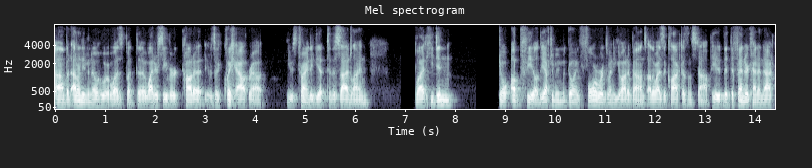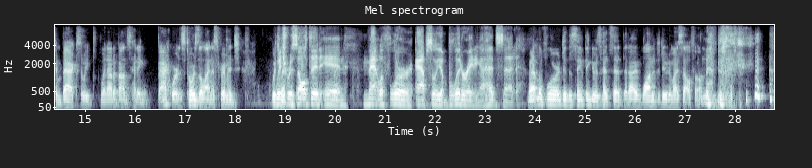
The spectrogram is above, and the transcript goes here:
Uh, but I don't even know who it was. But the wide receiver caught a, it was a quick out route, he was trying to get to the sideline, but he didn't go upfield. You have to be going forwards when you go out of bounds. Otherwise, the clock doesn't stop. He, the defender kind of knocked him back, so he went out of bounds heading backwards towards the line of scrimmage. Which, meant- resulted in Matt LaFleur absolutely obliterating a headset. Matt LaFleur did the same thing to his headset that I wanted to do to my cell phone.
